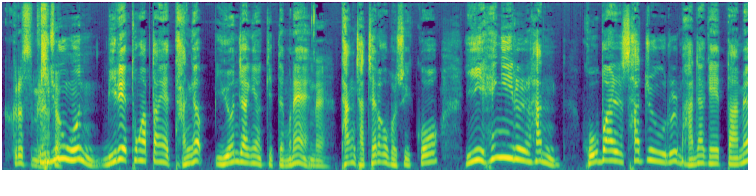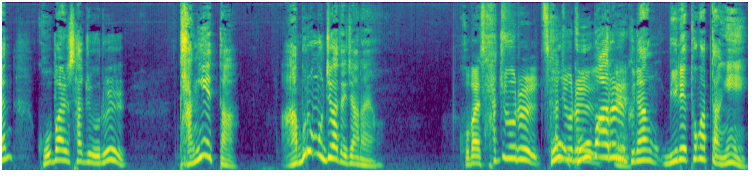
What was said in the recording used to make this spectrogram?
그렇습니다. 김웅은 미래통합당의 당협 위원장이었기 때문에 네. 당 자체라고 볼 수 있고 이 행위를 한 고발 사주를 만약에 했다면 고발 사주를 당이 했다. 아무런 문제가 되지 않아요. 고발 사주를 고, 사주를 고 발을 네. 그냥 미래통합당이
